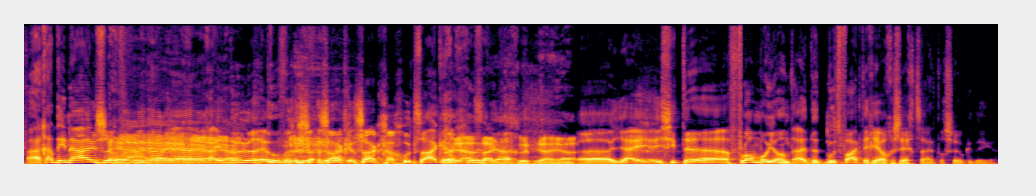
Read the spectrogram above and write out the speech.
hij gaat niet naar huis. Hoor. Ja, ja, ja, ja, ga je doen? Hoeveel... zaken, zaken gaan goed. Zaken gaan ja, goed. Zaken ja. goed. Ja, ja. jij je ziet er flamboyant uit. Dat moet vaak tegen jou gezegd zijn, toch? Zulke dingen.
